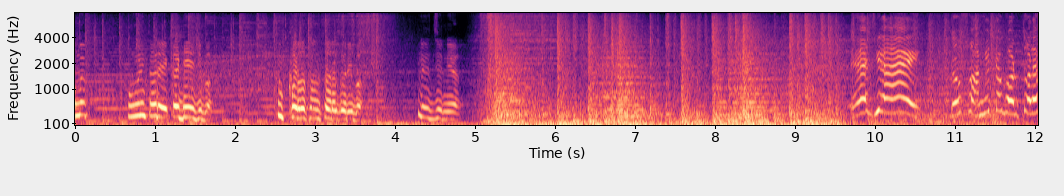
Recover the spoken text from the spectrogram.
ଆମେ ପୁଣି ଥରେ ଏକାଠି ହେଇଯିବା ସୁଖର ସଂସାର କରିବା ପ୍ଲିଜ୍ ଜିନିଆ ଏ ଝିଅ ଏ ତୋ ସ୍ୱାମୀ ତ ଗୋଡ଼ ତଳେ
